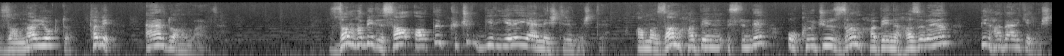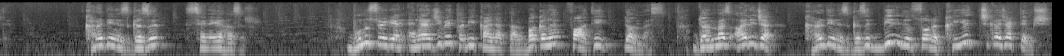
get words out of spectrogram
zamlar yoktu. Tabi Erdoğan vardı. Zam haberi sağ altta küçük bir yere yerleştirilmişti. Ama zam haberinin üstünde okuyucuyu zam haberini hazırlayan bir haber girmişti. Karadeniz gazı seneye hazır. Bunu söyleyen Enerji ve Tabi Kaynaklar Bakanı Fatih Dönmez. Dönmez ayrıca Karadeniz gazı bir yıl sonra kıyıya çıkacak demiş.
